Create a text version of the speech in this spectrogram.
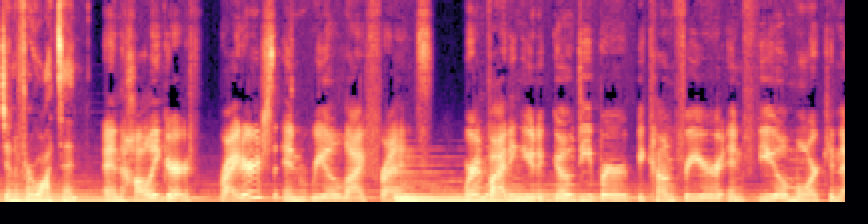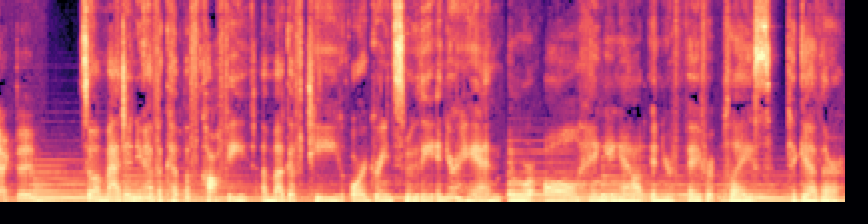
Jennifer Watson, and Holley Gerth, writers and real life friends. We're inviting you to go deeper, become freer, and feel more connected. So imagine you have a cup of coffee, a mug of tea, or a green smoothie in your hand, and we're all hanging out in your favorite place together.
